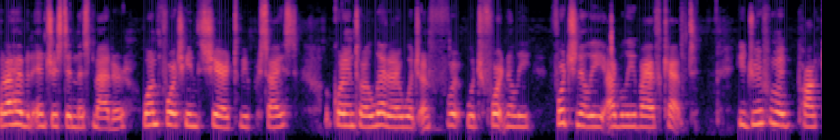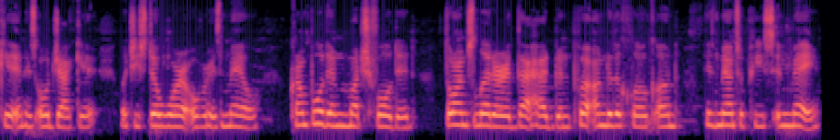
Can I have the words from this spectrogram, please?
But I have an interest in this matter, one fourteenth share to be precise, according to a letter which, unfor- which fortunately, fortunately I believe I have kept. He drew from a pocket in his old jacket, which he still wore over his mail, crumpled and much folded, Thorin's letter that had been put under the cloak on his mantelpiece in May.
